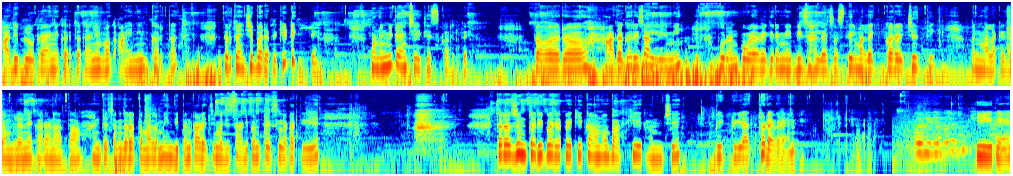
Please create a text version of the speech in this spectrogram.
आधी ब्लो ड्रायने करतात आणि मग आयनिंग करतात. तर त्यांची बऱ्यापैकी टिकते. म्हणून मी त्यांच्या इथेच करते. तर आता घरी चालली मी. पुरणपोळ्या वगैरे मे बी झाल्याच असतील. मला एक करायची होती. पण मला काही जमलं नाही कारण आता आणि त्याच्यानंतर आता मला मेहंदी पण काढायची माझी साडी पण प्रेसला टाकली आहे तर अजून तरी बऱ्यापैकी कामं बाकी आहेत आमचे. भेटूयात थोड्या वेळाने. खीर आहे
